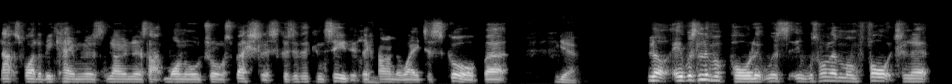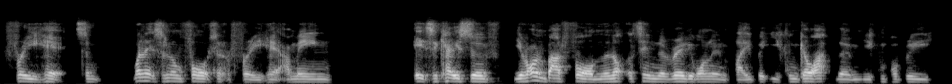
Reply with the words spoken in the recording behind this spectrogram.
that's why they became as known as like one all draw specialists. Because if they conceded, they found a way to score. But Yeah. look, it was Liverpool. It was it was one of them unfortunate free hits, and when it's an unfortunate free hit, I mean, it's a case of you're on bad form. They're not the team they really want to play, but you can go at them. You can probably,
